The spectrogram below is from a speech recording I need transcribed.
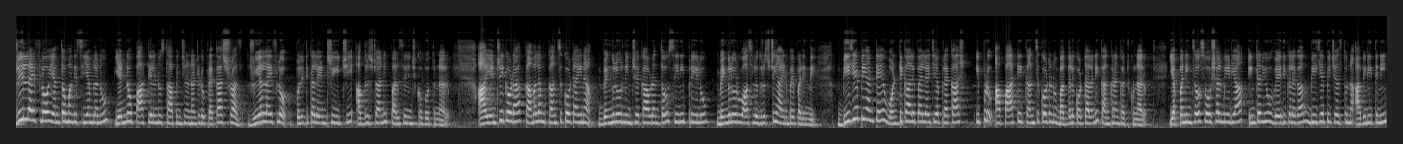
రియల్ లైఫ్లో ఎంతోమంది సీఎంలను ఎన్నో పార్టీలను స్థాపించిన నటుడు ప్రకాష్ రాజ్ రియల్ లైఫ్లో పొలిటికల్ ఎంట్రీ ఇచ్చి అదృష్టాన్ని పరిశీలించుకోబోతున్నారు. ఆ ఎంట్రీ కూడా కమలం కంచుకోట అయిన బెంగళూరు నుంచే కావడంతో సినీ ప్రియులు బెంగళూరు వాసుల దృష్టి ఆయనపై పడింది. బీజేపీ అంటే ఒంటికాలిపై లేచే ప్రకాష్ ఇప్పుడు ఆ పార్టీ కంచుకోటను బద్దలు కొట్టాలని కంకణం కట్టుకున్నారు. ఎప్పటినుంచో సోషల్ మీడియా ఇంటర్వ్యూ వేదికలుగా బీజేపీ చేస్తున్న అవినీతిని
